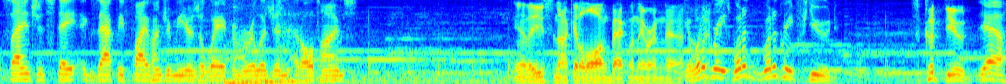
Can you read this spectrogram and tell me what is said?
Science should stay exactly 500 meters away from a religion at all times. Yeah, they used to not get along back when they were in. Uh, Yeah, what a great, what a, what a great feud. It's a good feud. Yeah,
